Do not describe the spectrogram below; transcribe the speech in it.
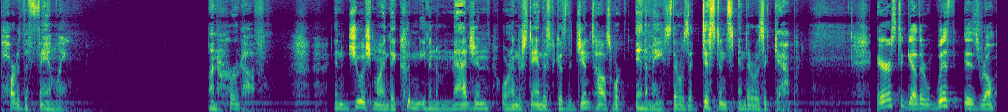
part of the family, unheard of in a Jewish mind, they couldn't even imagine or understand this because the Gentiles were enemies. There was a distance and there was a gap. Heirs together with Israel,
